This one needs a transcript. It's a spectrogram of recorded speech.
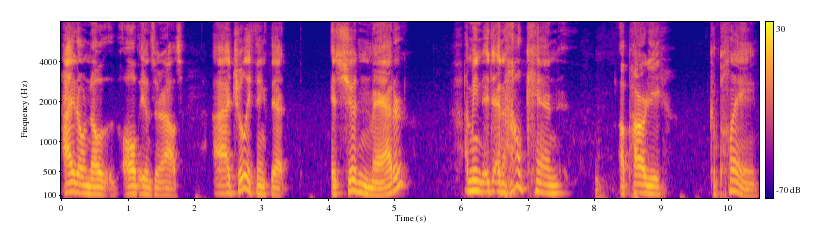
I don't know all the ins and outs. I truly think that it shouldn't matter. I mean, it, and how can a party complain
